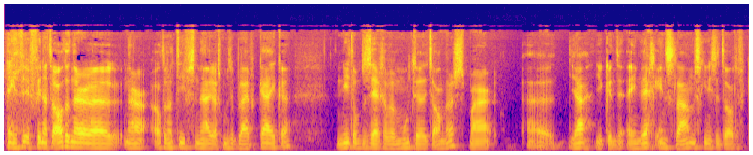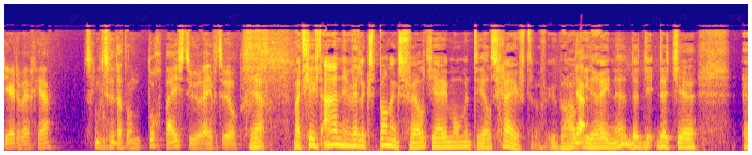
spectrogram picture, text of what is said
Ik vind dat we altijd naar, eh, naar alternatieve scenario's moeten blijven kijken. Niet om te zeggen we moeten iets anders, maar eh, ja, je kunt één weg inslaan. Misschien is het wel de verkeerde weg, ja. Misschien moeten we dat dan toch bijsturen eventueel. ja. Maar het geeft aan in welk spanningsveld jij momenteel schrijft. Of überhaupt Ja. iedereen. Hè? Dat, je- dat je. eh,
